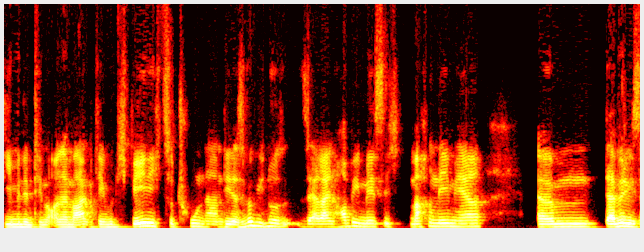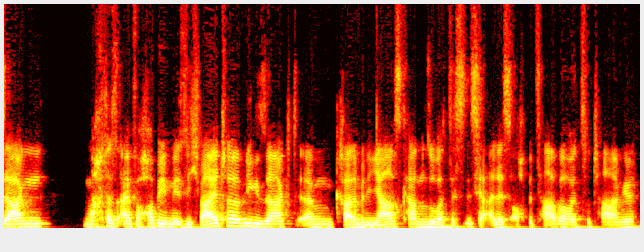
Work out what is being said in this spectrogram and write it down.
die mit dem Thema Online-Marketing wirklich wenig zu tun haben, die das wirklich nur sehr rein hobbymäßig machen nebenher. Ähm, da würde ich sagen, macht das einfach hobbymäßig weiter. Wie gesagt, ähm, gerade mit den Jahreskarten und sowas, das ist ja alles auch bezahlbar heutzutage.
